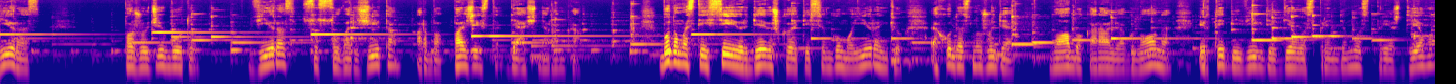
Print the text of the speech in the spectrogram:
vyras pažodžiui būtų vyras su suvaržyta arba pažeista dešinė ranka. Būdamas teisėjų ir dieviškojo teisingumo įrankiu, Ehudas nužudė Moabo karalių Agloną ir taip įvykdė Dievo sprendimus prieš Dievo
